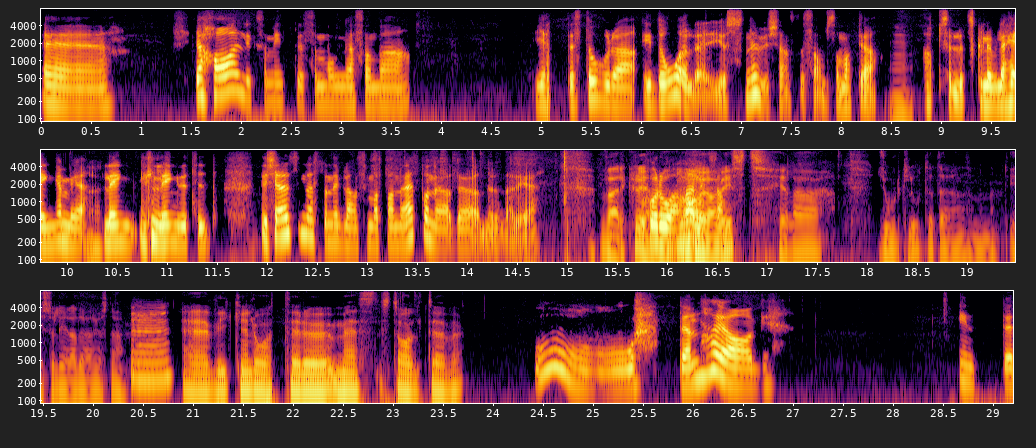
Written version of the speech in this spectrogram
Eh, jag har liksom inte så många sådana jättestora idoler just nu känns det som. Som att jag Mm. absolut skulle vilja hänga med läng längre tid. Det känns ju nästan ibland som att man är på en öde nu när det är Verkligen. Corona, ja, ja, liksom. visst. Hela jordklotet är en, som en isolerad ö just nu. mm. Eh, vilken låt är du mest stolt över? Oh, den har jag inte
